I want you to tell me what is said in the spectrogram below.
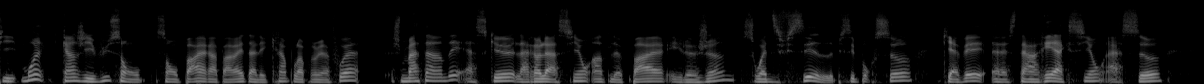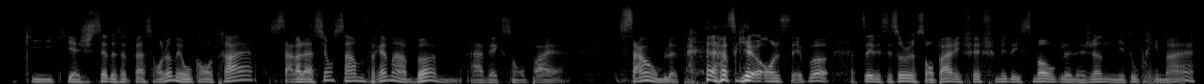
Puis moi, quand j'ai vu son, père apparaître à l'écran pour la première fois, je m'attendais à ce que la relation entre le père et le jeune soit difficile. Puis c'est pour ça qu'il y avait, euh, c'était en réaction à ça qui, qui agissait de cette façon-là. Mais au contraire, sa relation semble vraiment bonne avec son père. Semble, parce qu'on ne le sait pas. Tu mais c'est sûr, son père, il fait fumer des smokes. là. Le jeune, il est au primaire.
